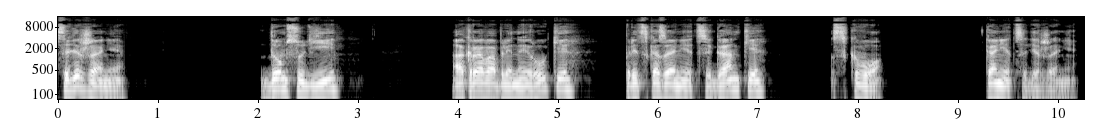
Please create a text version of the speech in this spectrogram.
Содержание. Дом судьи, окровавленные руки, предсказание цыганки, скво. Конец содержания.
